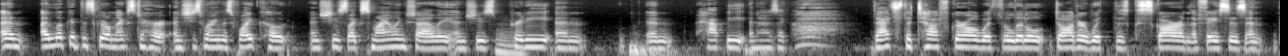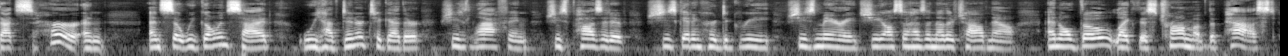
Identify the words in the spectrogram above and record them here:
And I look at this girl next to her, and she's wearing this white coat, and she's like smiling shyly, and she's pretty and and happy. And I was like, oh, that's the tough girl with the little daughter with the scar on the faces, and that's her. And and so we go inside, we have dinner together. She's laughing, she's positive, she's getting her degree, she's married, she also has another child now. And although, like, this trauma of the past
